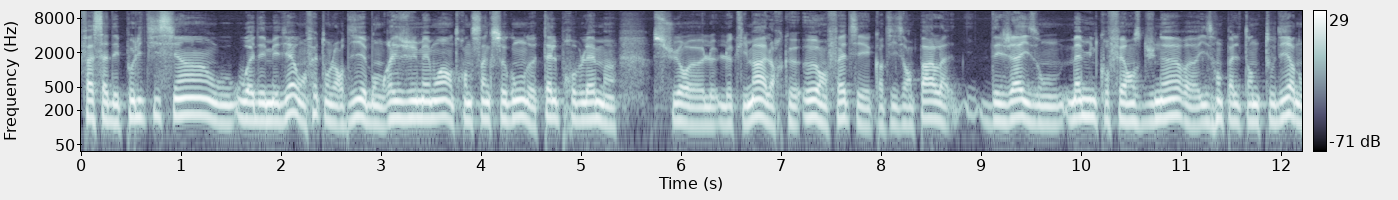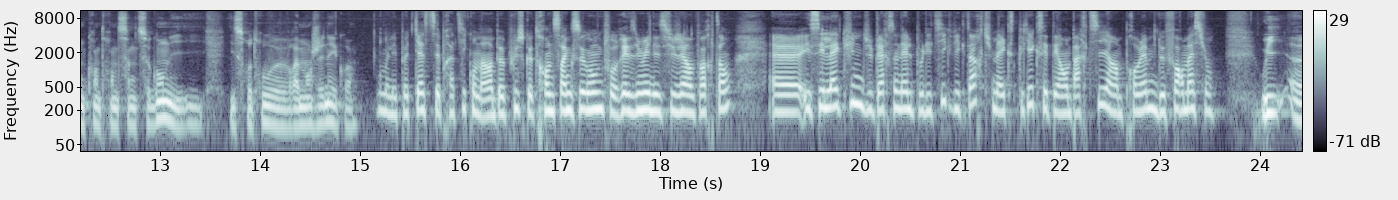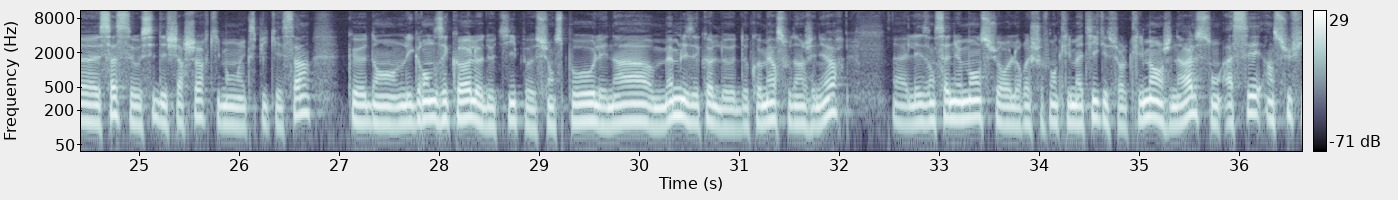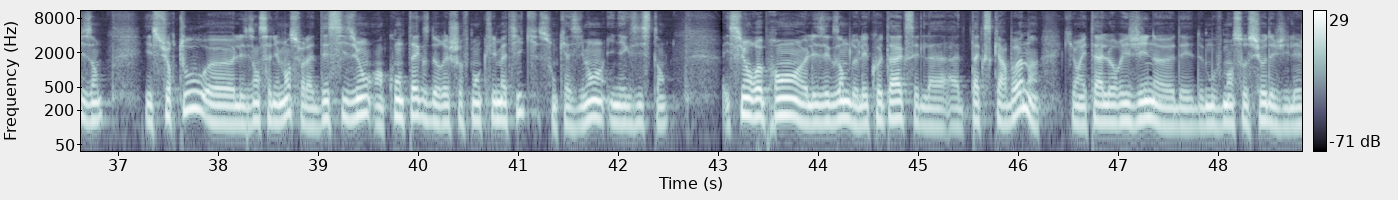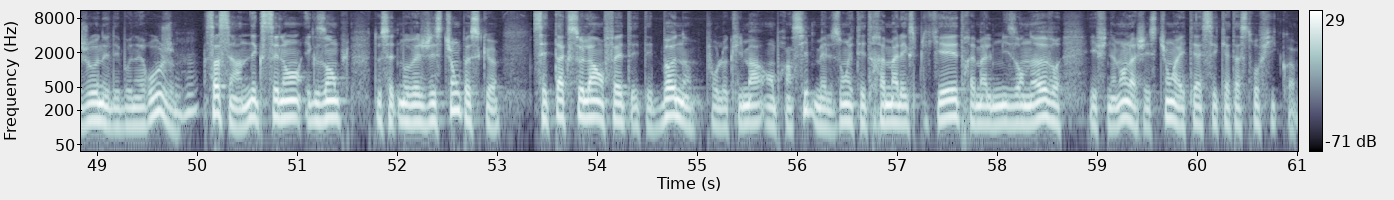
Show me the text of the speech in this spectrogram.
face à des politiciens ou, à des médias où en fait on leur dit bon résumez-moi en 35 secondes tel problème sur euh, le, climat alors que eux en fait quand ils en parlent déjà ils ont même une conférence d'une heure euh, ils n'ont pas le temps de tout dire donc en 35 secondes ils, se retrouvent vraiment gênés quoi. Les podcasts c'est pratique on a un peu plus que 35 secondes pour résumer des sujets importants euh, et ces lacunes du personnel politique Victor tu m'as expliqué que c'était en partie un problème de formation. Oui ça c'est aussi des chercheurs qui m'ont expliqué ça que dans les grandes écoles de type Sciences Po, l'ENA, même les écoles de, commerce ou d'ingénieurs, euh, les enseignements sur le réchauffement climatique et sur le climat en général sont assez insuffisants. Et surtout, euh, les enseignements sur la décision en contexte de réchauffement climatique sont quasiment inexistants. Et si on reprend euh, les exemples de l'écotaxe et de la taxe carbone, qui ont été à l'origine euh, des, de mouvements sociaux des Gilets jaunes et des bonnets rouges, mhm. ça c'est un excellent exemple de cette mauvaise gestion parce que ces taxes-là en fait étaient bonnes pour le climat en principe, mais elles ont été très mal expliquées, très mal mises en œuvre, et finalement la gestion a été assez catastrophique. Quoi.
